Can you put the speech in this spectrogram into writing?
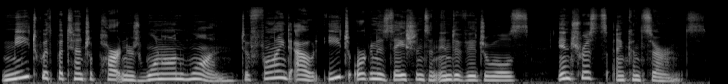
Meet with potential partners one on one to find out each organization's and individual's interests and concerns.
